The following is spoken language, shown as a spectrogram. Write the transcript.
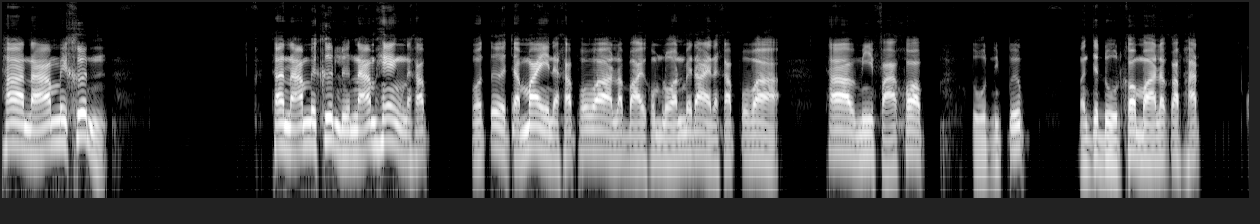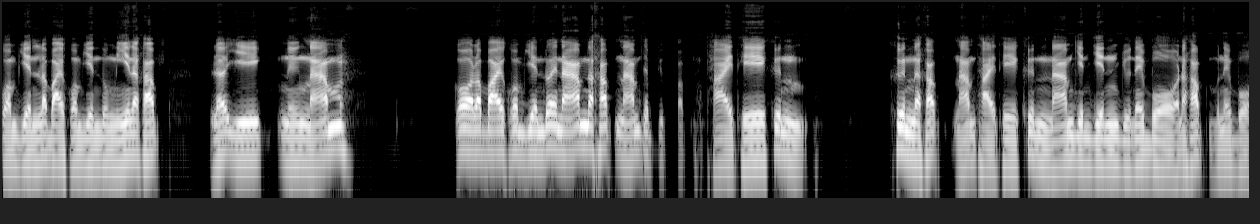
ถ้าน้ำไม่ขึ้น ถ้าน้ำไม่ขึ้นหรือน้ำแห้งนะครับ มอเตอร์จะไหม้นะครับ เพราะว่าระบายความร้อนไม่ได้นะครับ เพราะว่าถ้ามีฝาครอบตูดนี่ปุ๊บมันจะดูดเข้ามาแล้วก็พัด ความเย็นระบายความเย็นตรงนี้นะครับ แล้วอีกหนึ่งน้ำก็ระบายความเย็นด้วยน้ำนะครับ น้ำจะปรับถ่ายเทขึ้นขึ้นนะครับ น้ำถ่ายเทขึ้นน้ำเย็นๆอยู่ในบ่อนะครับ อยู่ในบ่อ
